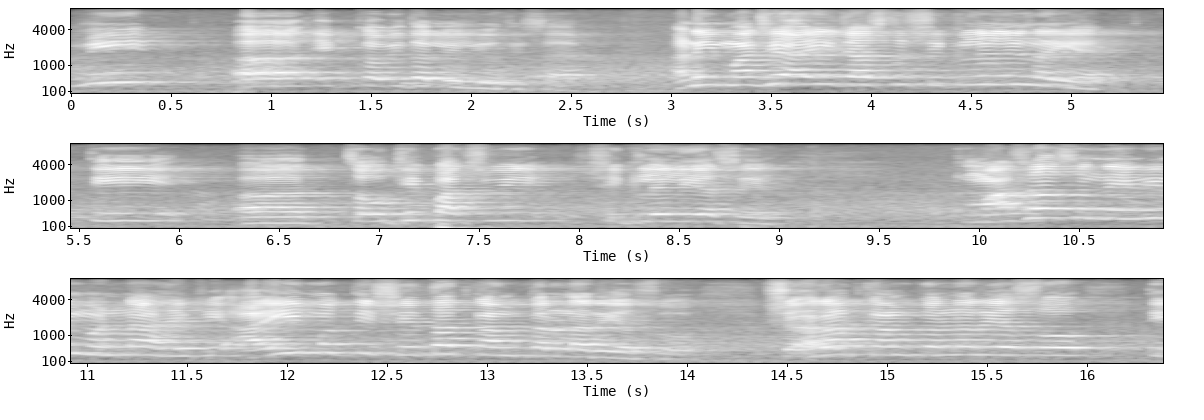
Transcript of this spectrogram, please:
मी एक कविता लिहिली होती साहेब. आणि माझी आई जास्त शिकलेली नाही आहे ती चौथी पाचवी शिकलेली असेल. माझं असं नेहमी म्हणणं आहे की आई मग ती शेतात काम करणारी असो शहरात काम करणारी असो ती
